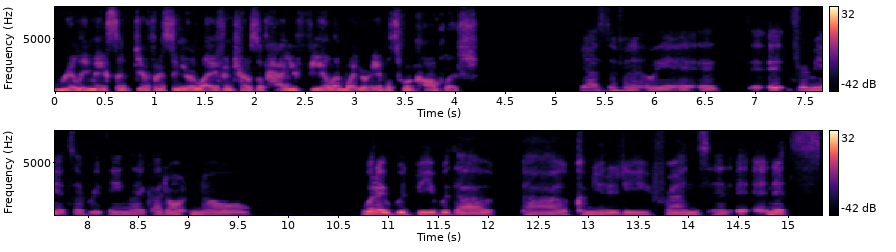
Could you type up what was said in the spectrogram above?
really makes a difference in your life in terms of how you feel and what you're able to accomplish. Yes, definitely. It, it, it for me, it's everything. Like I don't know what I would be without uh, community, friends, and, and it's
